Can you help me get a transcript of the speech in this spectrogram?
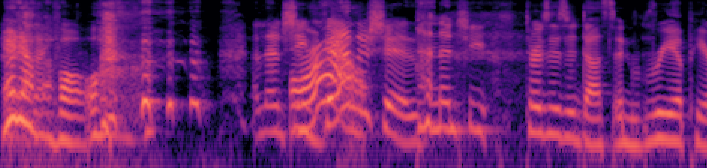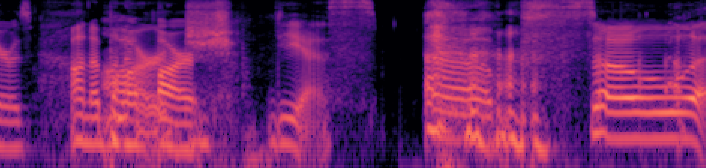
"Enough of all." And then she Wow. vanishes And then she turns into dust and reappears on a on a barge. barge. Yes. Um, so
